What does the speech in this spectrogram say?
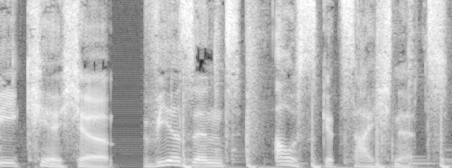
KW Kirche. Wir sind ausgezeichnet.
